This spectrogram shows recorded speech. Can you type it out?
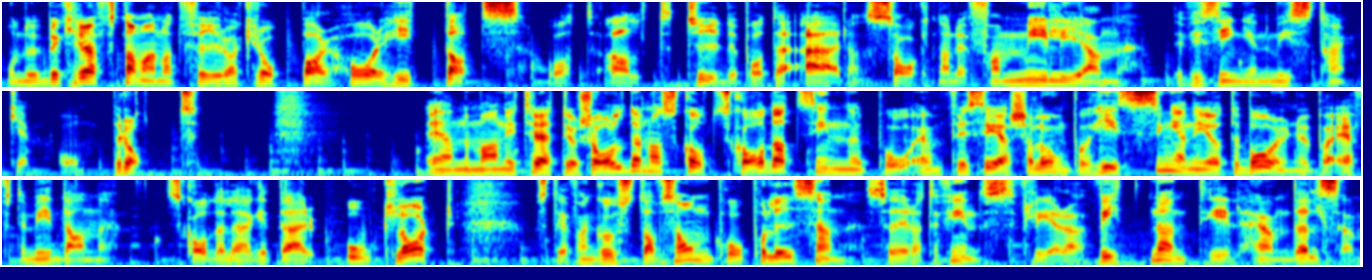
och nu bekräftar man att fyra kroppar har hittats och att allt tyder på att det är den saknade familjen. Det finns ingen misstanke om brott. En man i 30-årsåldern har skottskadats inne på en frisersalong på Hisingen i Göteborg nu på eftermiddagen. Skadeläget är oklart. Stefan Gustafsson på polisen säger att det finns flera vittnen till händelsen.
